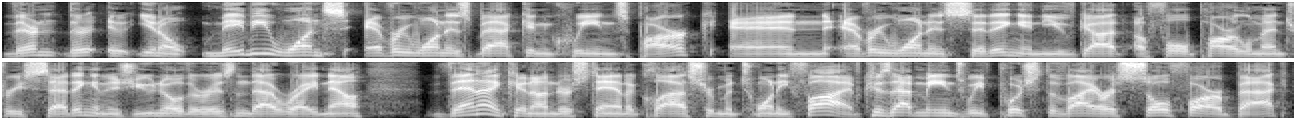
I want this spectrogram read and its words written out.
they're, they're, uh, you know, maybe once everyone is back in Queen's Park and everyone is sitting and you've got a full parliamentary setting, and as you know, there isn't that right now, then I can understand a classroom of 25 because that means we've pushed the virus so far back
